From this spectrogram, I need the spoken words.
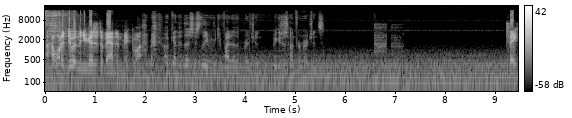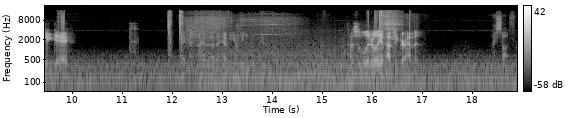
I don't want to do it, and then you guys just abandon me. Come on. okay, then let's just leave and we can find another merchant. We can just hunt for merchants. Faking gay. Hey man, I have another heavy I need to put my inventory. I was literally about to grab it. I saw it first.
